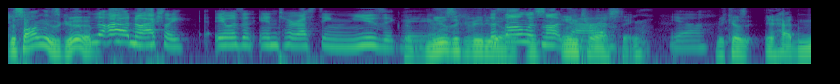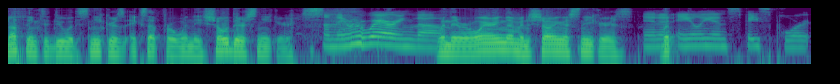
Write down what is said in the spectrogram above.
The song is good. No, uh, no, actually, it was an interesting music the video. music video The song was not bad. Yeah, because it had nothing to do with sneakers except for when they showed their sneakers. and they were wearing them when they were wearing them and showing their sneakers. in but an alien spaceport.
